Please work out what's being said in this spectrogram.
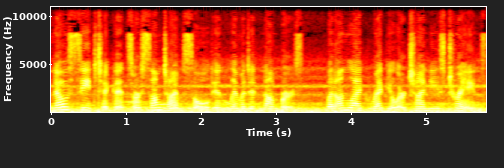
No seat tickets are sometimes sold in limited numbers, but unlike regular Chinese trains,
